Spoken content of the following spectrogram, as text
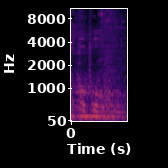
Unstoppable.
